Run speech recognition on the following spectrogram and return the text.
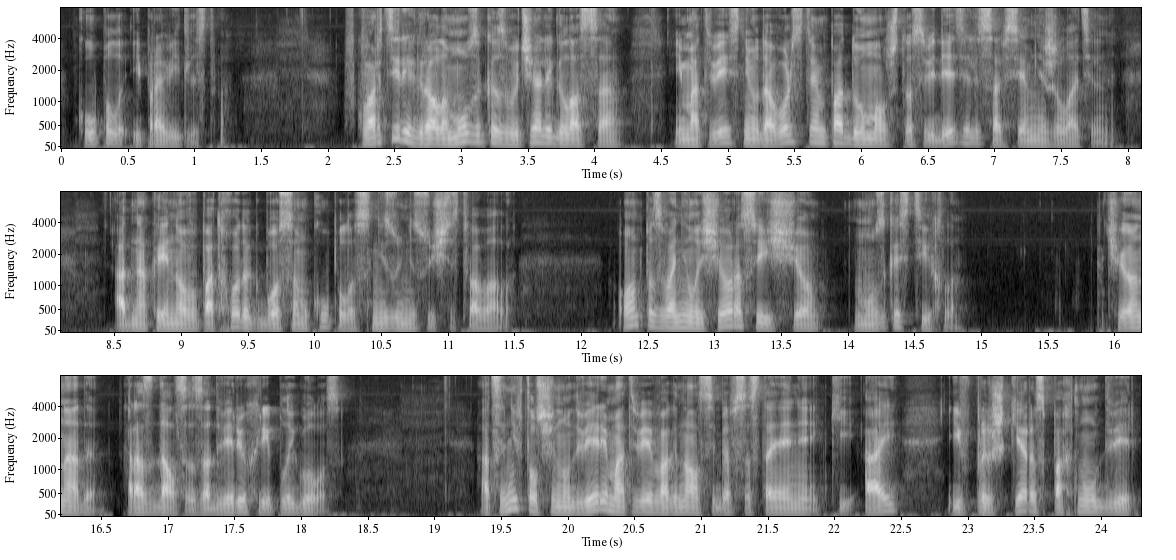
– купола и правительства. В квартире играла музыка, звучали голоса, и Матвей с неудовольствием подумал, что свидетели совсем нежелательны – Однако иного подхода к боссам купола снизу не существовало. Он позвонил еще раз и еще. Музыка стихла. «Чего надо?» – раздался за дверью хриплый голос. Оценив толщину двери, Матвей вогнал себя в состояние ки-ай и в прыжке распахнул дверь,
